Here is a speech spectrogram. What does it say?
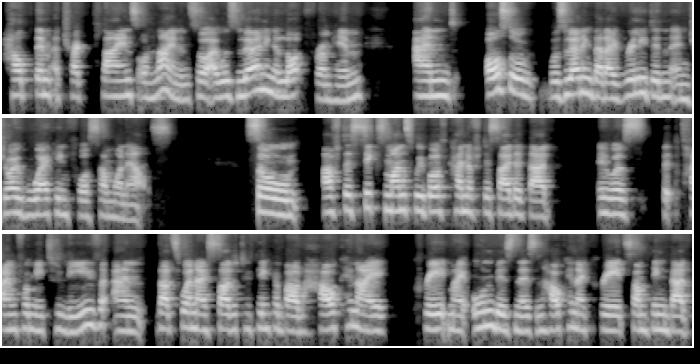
help them attract clients online. And so I was learning a lot from him and also was learning that I really didn't enjoy working for someone else. So after six months, we both kind of decided that it was time for me to leave. And that's when I started to think about how can I create my own business and how can I create something that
